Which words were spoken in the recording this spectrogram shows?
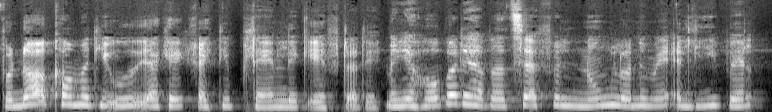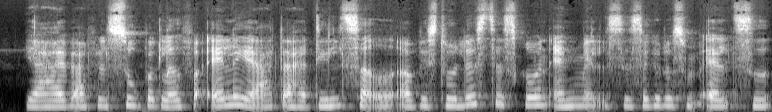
Hvornår kommer de ud? Jeg kan ikke rigtig planlægge efter det. Men jeg håber, det har været til at følge nogenlunde med alligevel. Jeg er i hvert fald super glad for alle jer, der har deltaget, og hvis du har lyst til at skrive en anmeldelse, så kan du som altid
